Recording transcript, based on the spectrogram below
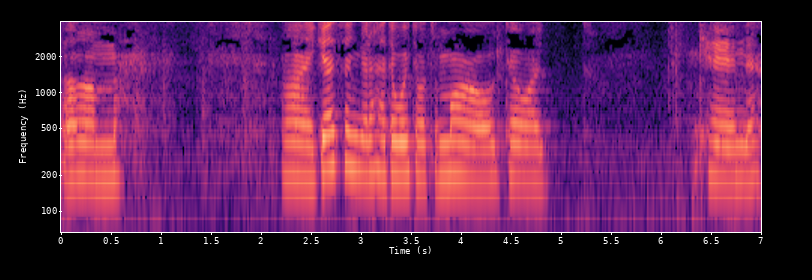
Um, I guess I'm gonna have to wait till tomorrow till I can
